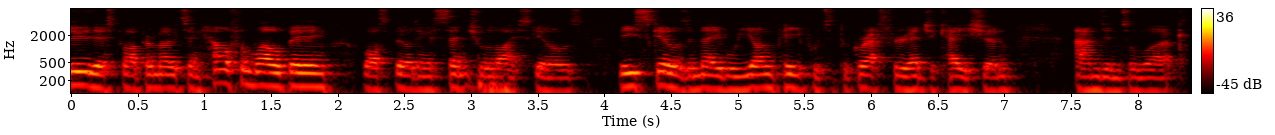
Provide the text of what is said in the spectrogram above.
do this by promoting health and well-being whilst building essential life skills. These skills enable young people to progress through education and into work.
